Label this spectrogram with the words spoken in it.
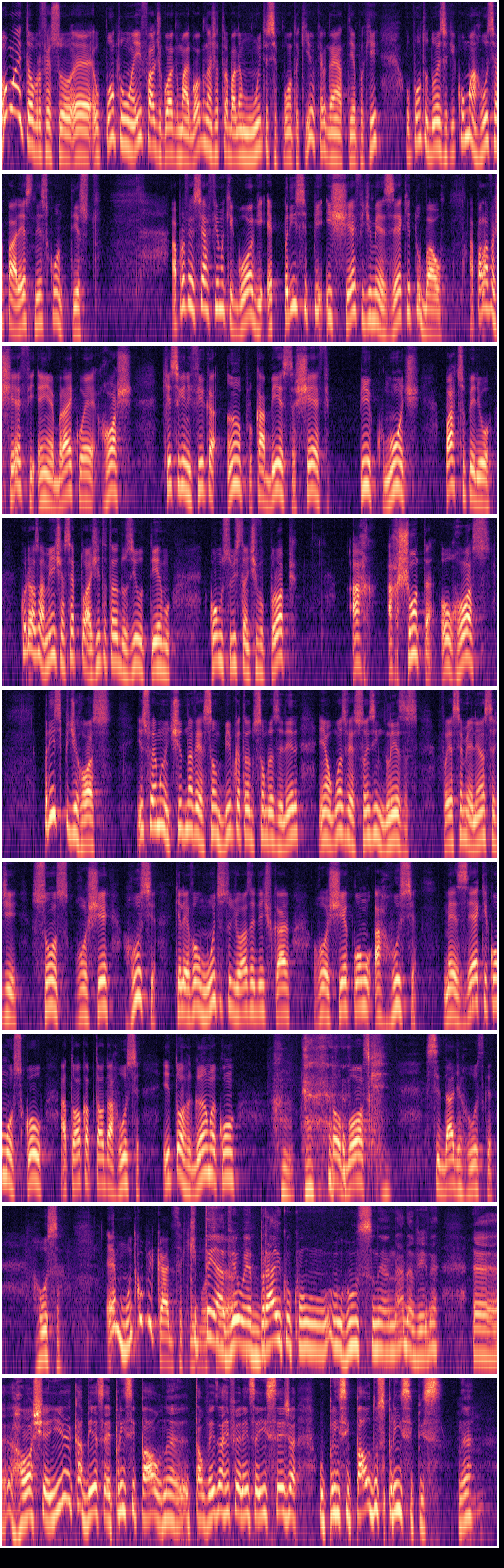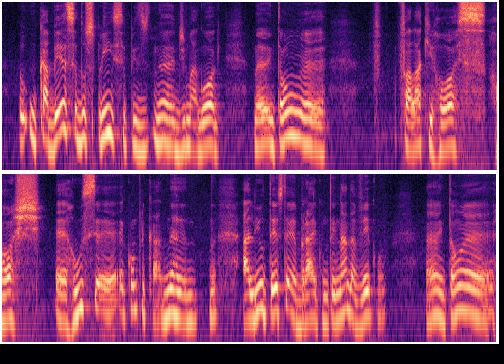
Vamos lá então, professor. É, o ponto 1 um aí fala de Gog e Magog, nós já trabalhamos muito esse ponto aqui, eu quero ganhar tempo aqui. O ponto 2 aqui, como a Rússia aparece nesse contexto. A profecia afirma que Gog é príncipe e chefe de Meseque e Tubal. A palavra chefe em hebraico é Rosh, que significa amplo, cabeça, chefe, pico, monte, parte superior. Curiosamente, a Septuaginta traduziu o termo como substantivo próprio, ar, archonta ou Ros, príncipe de Ros. Isso é mantido na versão bíblica tradução brasileira em algumas versões inglesas. Foi a semelhança de sons, rocher, Rússia, que levou muitos estudiosos a identificar Rocher como a Rússia, Meseque com Moscou, atual capital da Rússia, e Torgama com Tobolsk, cidade russa. russa. É muito complicado isso aqui. Que moça. tem a ver o hebraico com o russo, né? Nada a ver, né? É, aí é cabeça, é principal, né? Talvez a referência aí seja o principal dos príncipes, né? Uhum o cabeça dos príncipes né, de Magog. Né? Então, é, falar que Rosh, Rosh é Rússia é, é complicado. Né? Ali o texto é hebraico, não tem nada a ver com. Né? Então, é,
